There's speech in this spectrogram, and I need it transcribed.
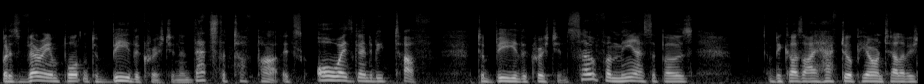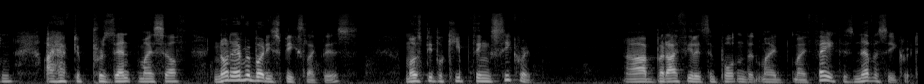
But it's very important to be the Christian, and that's the tough part. It's always going to be tough to be the Christian. So for me, I suppose, because I have to appear on television, I have to present myself. Not everybody speaks like this. Most people keep things secret. Uh, but I feel it's important that my, my faith is never secret.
